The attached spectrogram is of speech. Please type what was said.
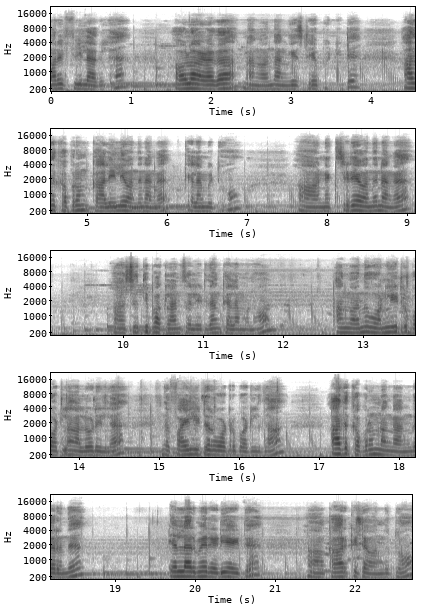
மாதிரி ஃபீல் ஆகலை. அவ்வளோ அழகாக நாங்கள் வந்து அங்கேயே ஸ்டே பண்ணிவிட்டு அதுக்கப்புறம் காலையிலே வந்து நாங்கள் கிளம்பிட்டோம். நெக்ஸ்ட் டே வந்து நாங்கள் சுற்றி பார்க்கலான்னு சொல்லிட்டு தான் கிளம்புனோம். அங்கே வந்து ஒன் லிட்டர் பாட்டிலாம் அலோடு இல்லை. இந்த ஃபைவ் லிட்டர் வாட்டர் பாட்டில் தான். அதுக்கப்புறம் நாங்கள் அங்கேருந்து எல்லாருமே ரெடி ஆகிட்டு கார்கிட்ட வந்துட்டோம்.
